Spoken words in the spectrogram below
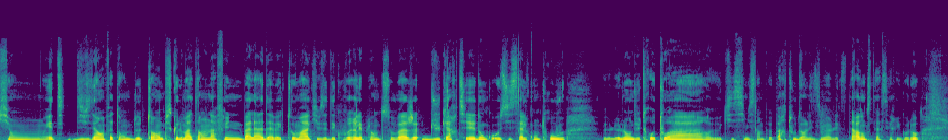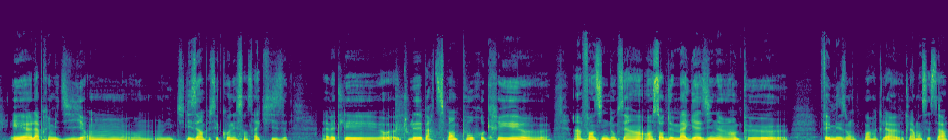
qui ont été divisées en fait en deux temps, puisque le matin on a fait une balade avec Thomas qui faisait découvrir les plantes sauvages du quartier, donc aussi celles qu'on trouve le long du trottoir, euh, qui s'immiscent un peu partout dans les immeubles, etc. Donc c'était assez rigolo. Et euh, l'après-midi, on, utilisait un peu ces connaissances acquises avec euh, tous les participants pour créer un fanzine. Donc c'est un, sorte de magazine un peu fait maison, clairement c'est ça.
